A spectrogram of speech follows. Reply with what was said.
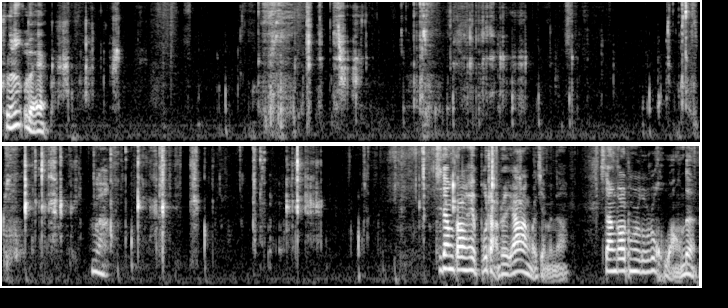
纯水，蛋糕它也不长这样啊，姐妹们，鸡蛋糕通常都是黄的。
